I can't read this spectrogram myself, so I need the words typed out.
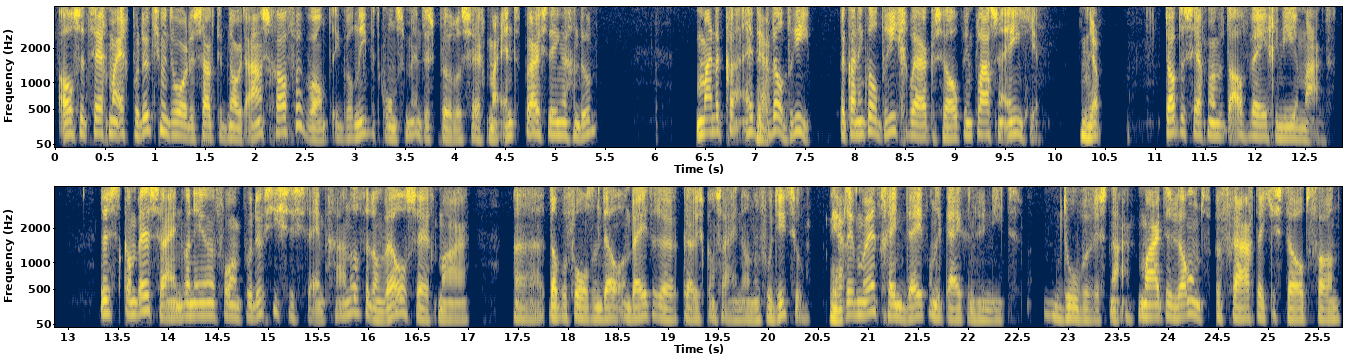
Als het zeg maar echt productie moet worden, zou ik dit nooit aanschaffen. Want ik wil niet met consumentenspullen zeg maar enterprise dingen gaan doen. Maar dan kan, heb ik wel drie. Dan kan ik wel drie gebruikers helpen in plaats van eentje. Ja. Dat is zeg maar de afweging die je maakt. Dus het kan best zijn, wanneer we voor een productiesysteem gaan, dat we dan wel zeg maar. Uh, dat bijvoorbeeld een Dell een betere keuze kan zijn dan een Fujitsu. Ja. Op dit moment geen idee, want ik kijk er nu niet doelbewust naar. Maar het is wel een, vraag dat je stelt van.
